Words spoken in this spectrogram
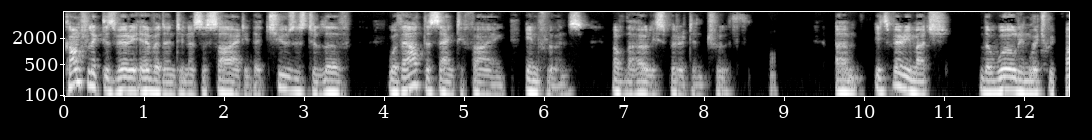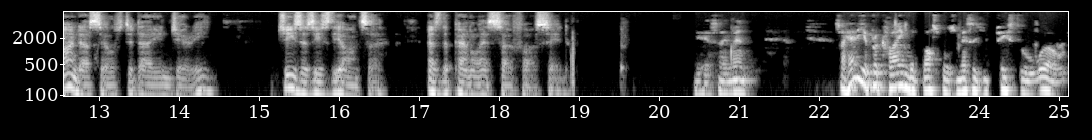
Conflict is very evident in a society that chooses to live without the sanctifying influence of the Holy Spirit and truth. Um, it's very much the world in which we find ourselves today in Jerry. Jesus is the answer, as the panel has so far said. Yes, amen. So how do you proclaim the gospel's message of peace to a world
